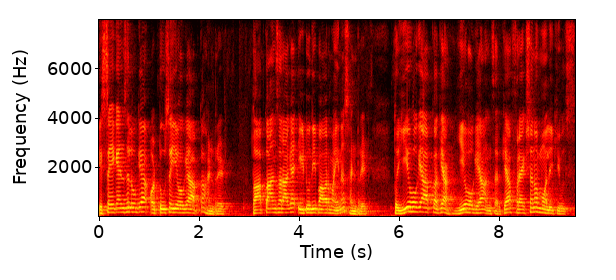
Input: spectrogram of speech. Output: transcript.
इससे ये कैंसिल हो गया और टू से ये हो गया आपका हंड्रेड तो आपका आंसर आ गया e to the power minus hundred तो ये हो गया आपका क्या? ये हो गया आंसर क्या? फ्रैक्शन ऑफ़ मॉलिक्यूल्स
